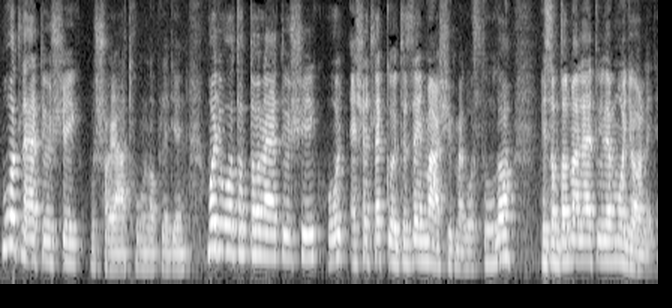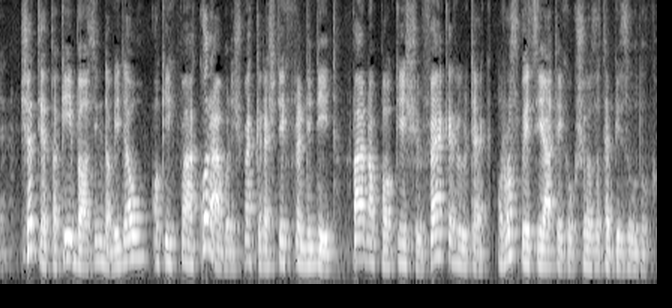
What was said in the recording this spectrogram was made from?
Volt lehetőség, hogy saját honlap legyen. Vagy volt ott a lehetőség, hogy esetleg költözze egy másik megosztóra, viszont az már lehetőleg magyar legyen. És ott jött a képbe az Inda videó, akik már korábban is megkeresték Freddy D-t. Pár nappal később felkerültek a rossz PC játékok sorozat epizódok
